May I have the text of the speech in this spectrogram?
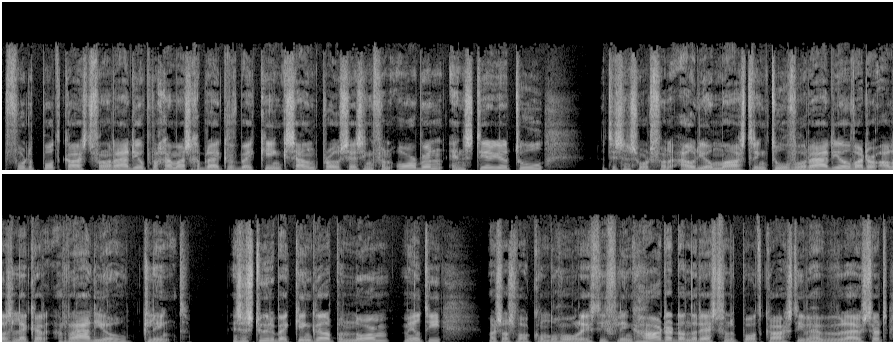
Voor de podcast van radioprogramma's gebruiken we bij Kink Sound Processing van Orban en Stereo Tool. Het is een soort van audio mastering tool voor radio, waardoor alles lekker radio klinkt. En ze sturen bij Kink wel op een norm, mailt hij. Maar zoals we al konden horen, is die flink harder dan de rest van de podcast die we hebben beluisterd.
